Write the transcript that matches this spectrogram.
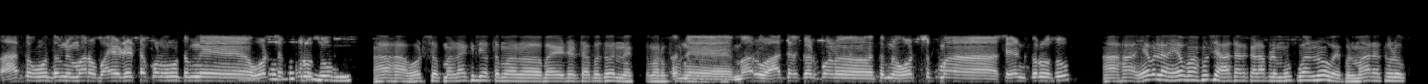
હા તો હું તમને મારો બાયોડેટા પણ હું તમને વોટ્સઅપ કરું છું. હા હા વોટ્સએપમાં નાખી દો તમારો બાયોડેટા બધો ને તમારો અને મારું આધાર કાર્ડ પણ તમને વોટ્સએપમાં સેન્ડ કરું છું. હા હા એટલે એમાં શું છે? આધાર કાર્ડ આપણે મૂકવાનું ન હોય પણ મારે થોડુંક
